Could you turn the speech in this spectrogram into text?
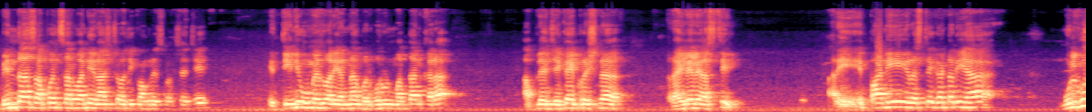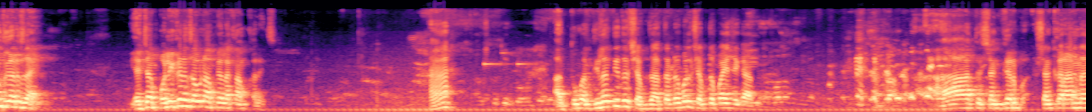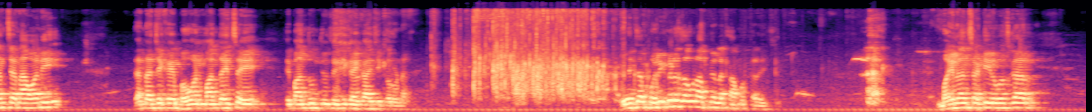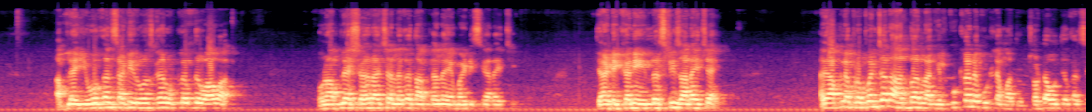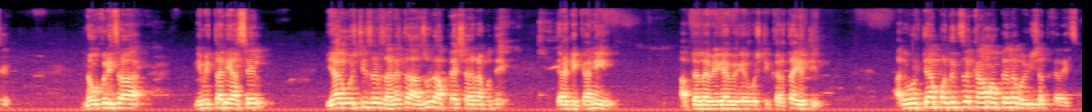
बिंदास आपण सर्वांनी राष्ट्रवादी काँग्रेस पक्षाचे हे तिन्ही उमेदवार यांना भरभरून मतदान करा. आपले जे काही प्रश्न राहिलेले असतील. आणि पाणी रस्ते गटर ह्या मूलभूत गरजा आहे याच्या पलीकडे जाऊन आपल्याला काम करायचं. हा? तुम्हाला दिला तिथं शब्द आता डबल शब्द पाहिजे का हा तर शंकर शंकर अण्णांच्या नावाने त्यांना जे काही भवन बांधायचंय ते बांधून देऊ त्याची काही काळजी करू नका. याच्या पलीकडे जाऊन आपल्याला कामं करायची. महिलांसाठी रोजगार आपल्या युवकांसाठी रोजगार उपलब्ध व्हावा म्हणून आपल्या शहराच्या लगत आपल्याला एम आय डी सी आणायची. त्या ठिकाणी इंडस्ट्रीज आणायच्या आहे. आणि आपल्या प्रपंचाला हातभार लागेल कुठल्या ना कुठल्या मातून छोटा उद्योग असेल नोकरीचा निमित्ताने असेल या गोष्टी जर झाल्या तर अजून आपल्या शहरामध्ये त्या ठिकाणी आपल्याला वेगळ्या वेगळ्या गोष्टी करता येतील. आणि मग त्या पद्धतीचं काम आपल्याला भविष्यात करायचं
